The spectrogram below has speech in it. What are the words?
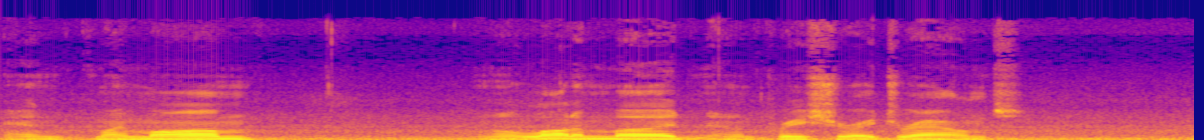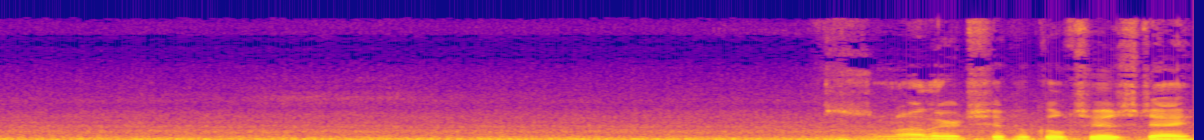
and my mom and a lot of mud, and I'm pretty sure I drowned. This is another typical Tuesday.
